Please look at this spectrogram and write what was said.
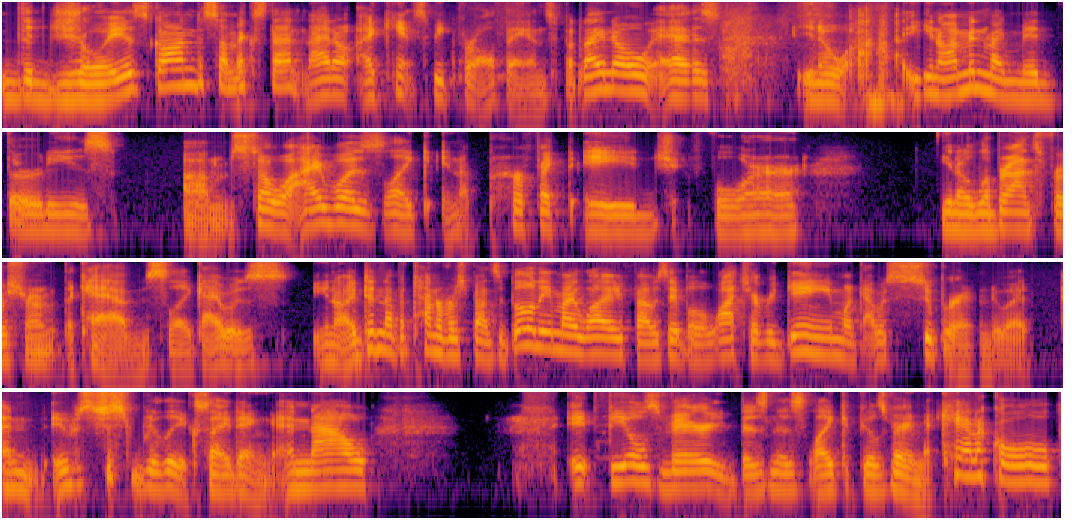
the joy is gone to some extent. And I don't, I can't speak for all fans, but I know as you know, you know, I'm in my mid 30s, um, so I was like in a perfect age for, you know, LeBron's first run with the Cavs. Like I was, you know, I didn't have a ton of responsibility in my life. I was able to watch every game. Like I was super into it, and it was just really exciting. And now it feels very business like. It feels very mechanical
